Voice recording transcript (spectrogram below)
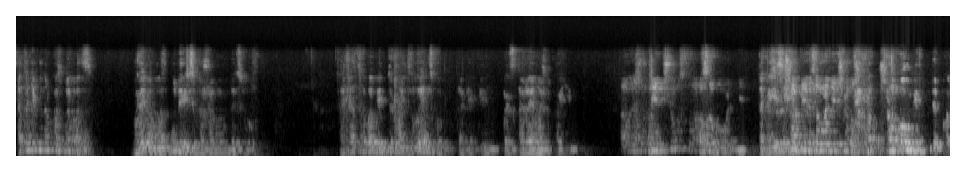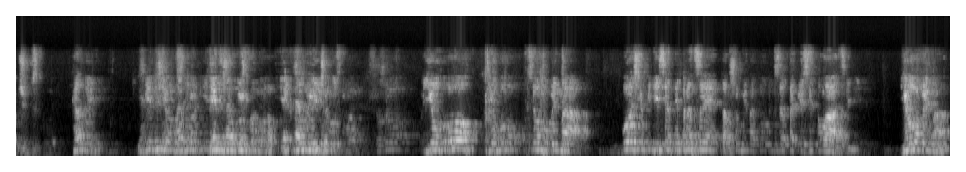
А тоді будемо розбиратися. Время у нас буде, якщо доживемо до цього. А зараз треба підтримати Зеленського, так як він представляє нашу країну. Але щоб він чувствував сьогодні, Так а якщо щоб він сьогодні чувствував, що він буде прочувствувати? коли він Як що на сьогодні як він чувствував, виборах, як на виборах. чувствував, що його, його в цьому вина більше 50%, що ми знаходимося в такій ситуації. Його вина.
